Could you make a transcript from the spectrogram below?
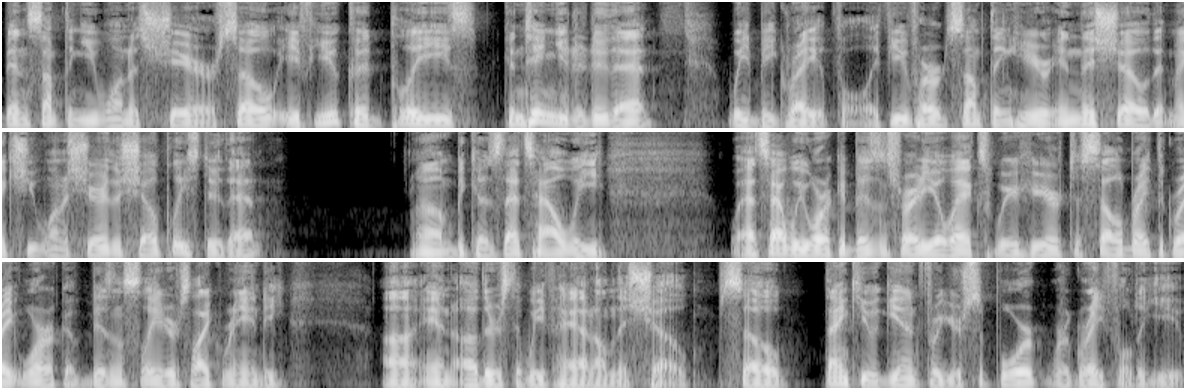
been something you want to share. So if you could please continue to do that, we'd be grateful. If you've heard something here in this show that makes you want to share the show, please do that. Um, because that's how we that's how we work at Business Radio X. We're here to celebrate the great work of business leaders like Randy uh, and others that we've had on this show. So thank you again for your support. We're grateful to you.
